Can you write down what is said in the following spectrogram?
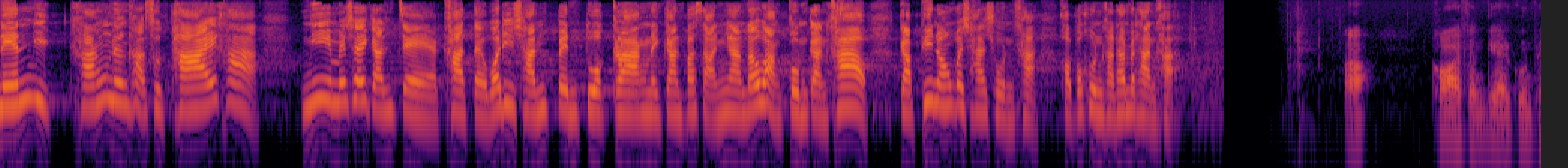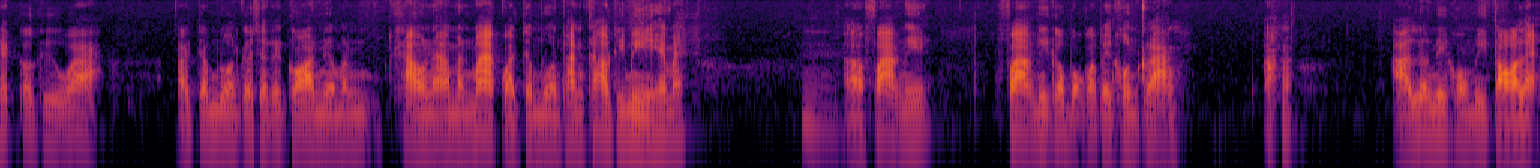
เน้นอีกครั้งหนึ่งค่ะสุดท้ายค่ะ นี่ไม่ใช่การแจกค่ะ แต่ว่าดิฉันเป็นตัวกลางในการประสานงานระหว่างกรมการข้าว กับพี่น้องประชาชนค่ะ ขอบพระคุณค่ะท่านประธานค่ะอะข้อสังเกตคุณเพชรก็คือว่าอะจำนวนเกษตรกรเนี่ยมันชาวนามันมากกว่าจำนวนพันธุ์ข้าวที่มีใช่ไหมอ่าฝากนี้ฝากนี้ก็บอกว่าเป็นคนกลางอะอ่าเรื่องนี้คงมีต่อแหละ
